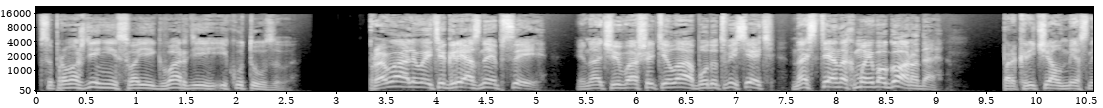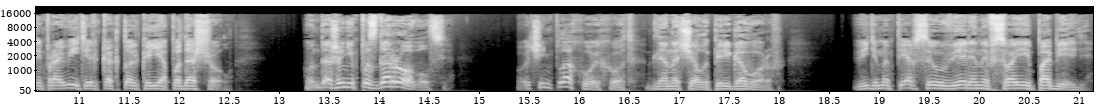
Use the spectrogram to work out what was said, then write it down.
в сопровождении своей гвардии и Кутузова. «Проваливайте, грязные псы, иначе ваши тела будут висеть на стенах моего города!» — прокричал местный правитель, как только я подошел. Он даже не поздоровался. Очень плохой ход для начала переговоров. Видимо, персы уверены в своей победе.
